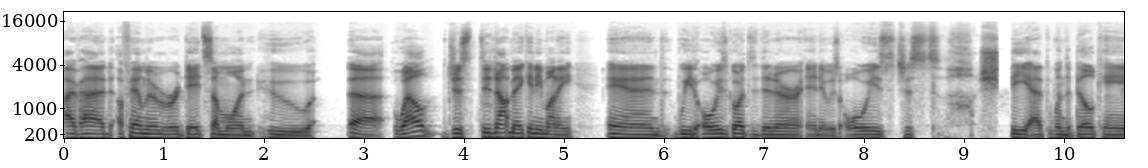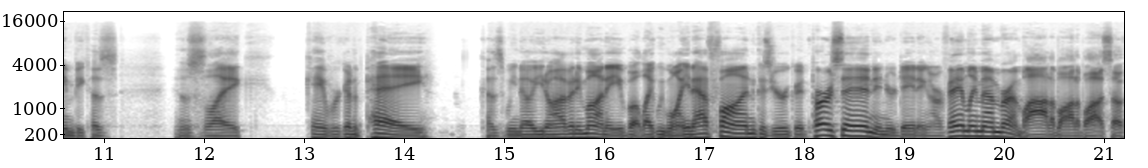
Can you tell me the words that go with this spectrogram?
I've had a family member date someone who, uh, well, just did not make any money, and we'd always go out to dinner, and it was always just shitty at when the bill came because it was like, okay, we're gonna pay because we know you don't have any money, but like we want you to have fun because you're a good person and you're dating our family member and blah blah blah blah blah. So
